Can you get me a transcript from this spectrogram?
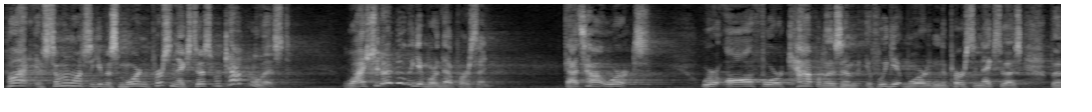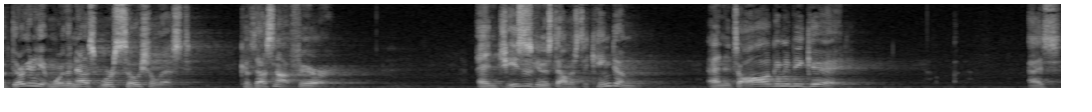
But if someone wants to give us more than the person next to us, we're capitalist. Why should I be able to get more than that person? That's how it works. We're all for capitalism if we get more than the person next to us. But if they're going to get more than us, we're socialist because that's not fair. And Jesus is going to establish the kingdom, and it's all going to be good. As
